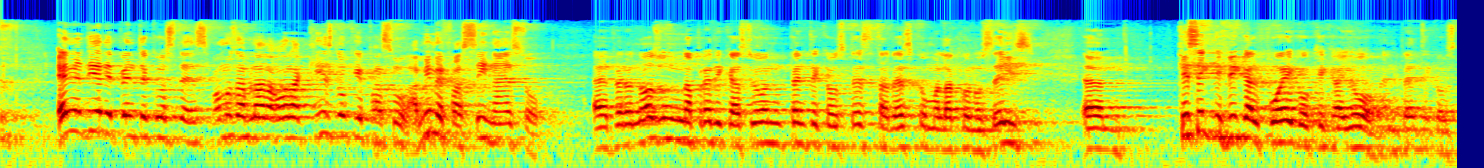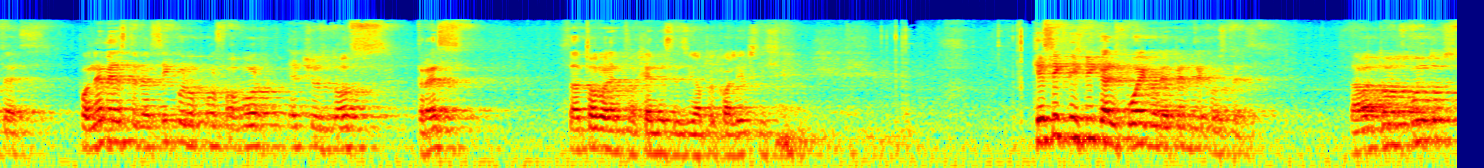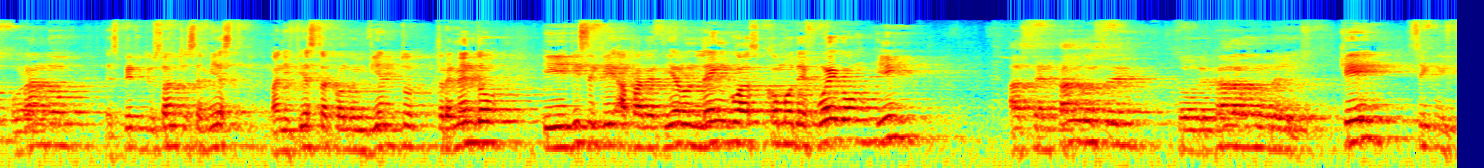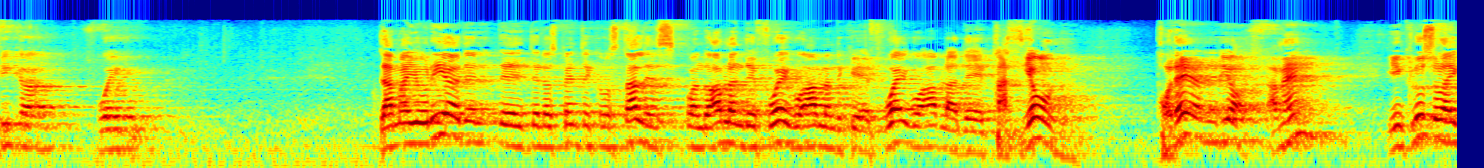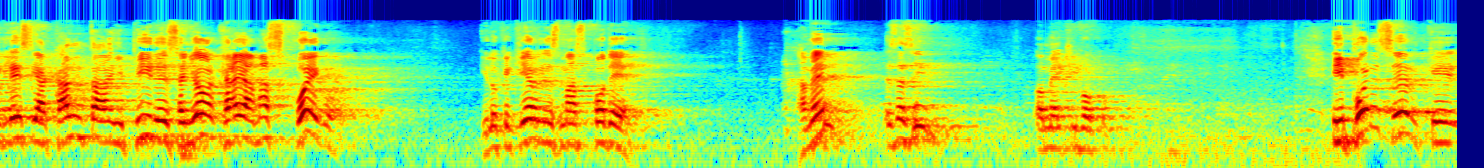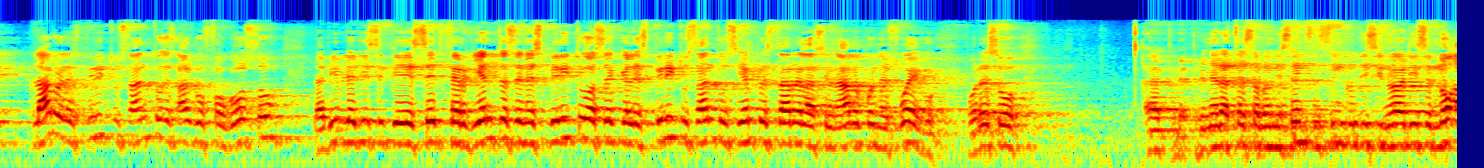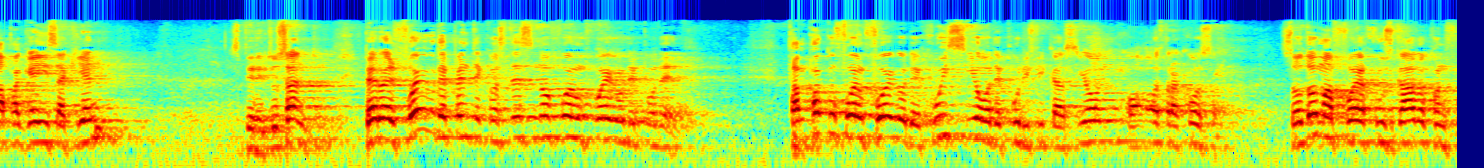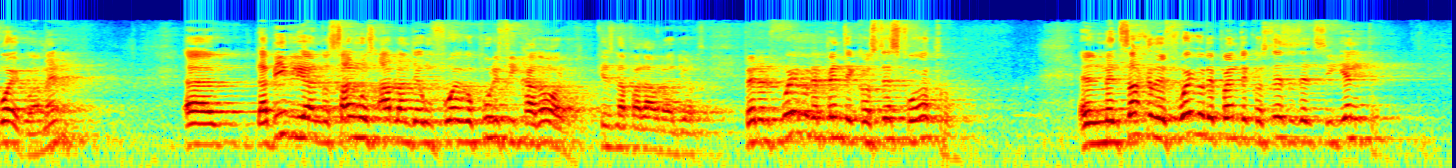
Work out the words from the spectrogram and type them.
en el día de Pentecostés, vamos a hablar ahora qué es lo que pasó. A mí me fascina eso, eh, pero no es una predicación Pentecostés tal vez como la conocéis. Em, ¿Qué significa el fuego que cayó en Pentecostés? Poneme este versículo, por favor, Hechos 2, 3. Está todo entre Génesis y Apocalipsis. ¿Qué significa el fuego de Pentecostés? Estaban todos juntos orando, el Espíritu Santo se manifiesta con un viento tremendo y dice que aparecieron lenguas como de fuego y asentándose sobre cada uno de ellos. ¿Qué significa fuego? La mayoría de, los pentecostales, cuando hablan de fuego, hablan de que el fuego habla de pasión, poder de Dios. Amén. Incluso la iglesia canta y pide, Señor, que haya más fuego. Y lo que quieren es más poder. Amén. ¿Es así? ¿O me equivoco? Y puede ser que, claro, el Espíritu Santo es algo fogoso, la Biblia dice que sed fervientes en espíritu, o sea que el Espíritu Santo siempre está relacionado con el fuego. Por eso, eh, Primera Tesalonicenses 5:19 dice, no apaguéis a quién? Espíritu Santo. Pero el fuego de Pentecostés no fue un fuego de poder. Tampoco fue un fuego de juicio o de purificación o otra cosa. Sodoma fue juzgado con fuego, amén. Eh, la Biblia los Salmos hablan de un fuego purificador, que es la palabra de Dios. Pero el fuego de Pentecostés fue otro. El mensaje del fuego de Pentecostés es el siguiente.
